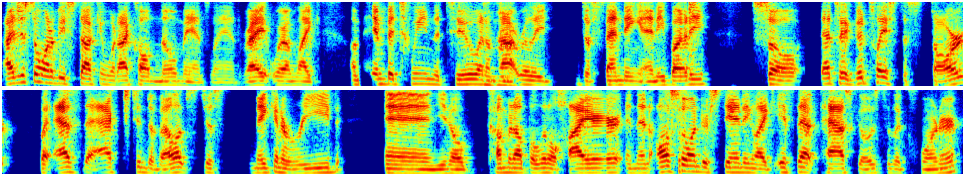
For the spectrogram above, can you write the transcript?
I just don't want to be stuck in what I call no man's land, right? Where I'm like I'm in between the two and mm-hmm. I'm not really defending anybody. So that's a good place to start. But as the action develops, just making a read and you know coming up a little higher and then also understanding like if that pass goes to the corner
